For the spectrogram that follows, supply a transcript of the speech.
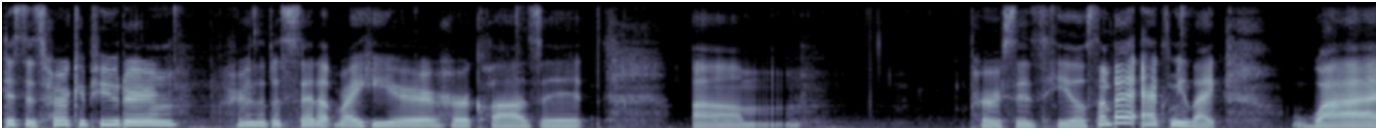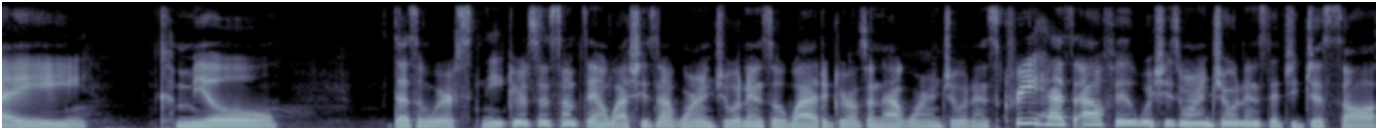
this is her computer, her little setup right here, her closet, um, purses, heels. Somebody asked me like why Camille doesn't wear sneakers or something, or why she's not wearing Jordans, or why the girls are not wearing Jordans. Cree has outfit where she's wearing Jordans that you just saw,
